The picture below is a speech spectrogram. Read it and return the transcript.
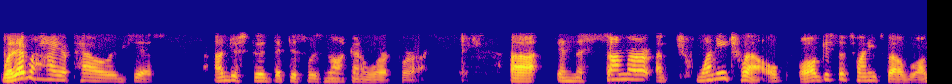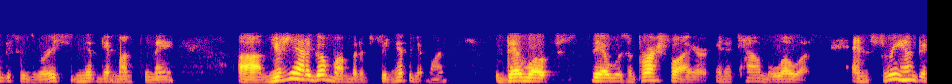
whatever higher power exists understood that this was not going to work for us. Uh, in the summer of 2012, August of 2012, August is a very significant month for me. Um, usually not a good one, but a significant one. There was there was a brush fire in a town below us, and 300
